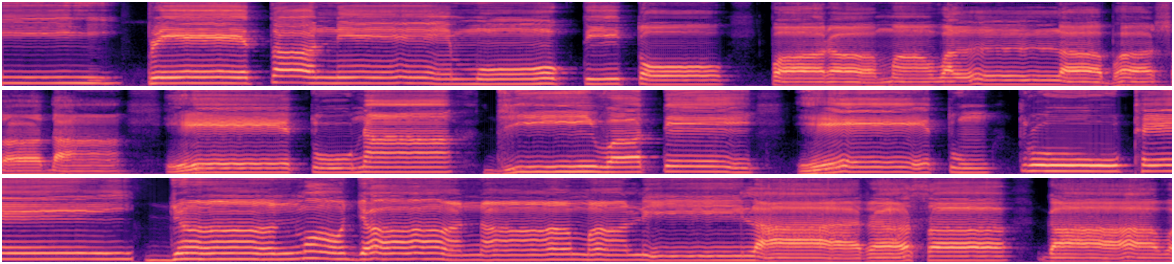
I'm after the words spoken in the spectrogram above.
પ્રેતને મુક્તિ તો પરમ વલ્લભ સદા હેતુના જીવતે હેતું ત્રુઠે જન્મ જન્મ લીલા રસ ગાવતા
